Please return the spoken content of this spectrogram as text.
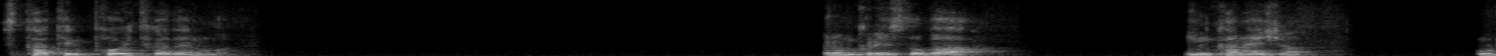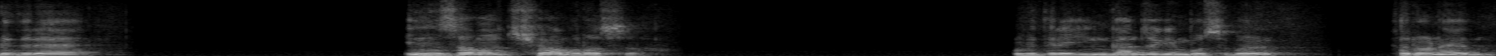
스타팅 포인트가 되는 겁니다. 그럼 그리스도가 인카네이션, 우리들의 인성을 취함으로써 우리들의 인간적인 모습을 드러낸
